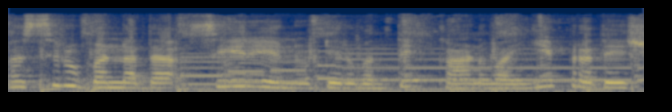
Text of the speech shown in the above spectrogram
ಹಸಿರು ಬಣ್ಣದ ಸೀರೆಯನ್ನುಟ್ಟಿರುವಂತೆ ಕಾಣುವ ಈ ಪ್ರದೇಶ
